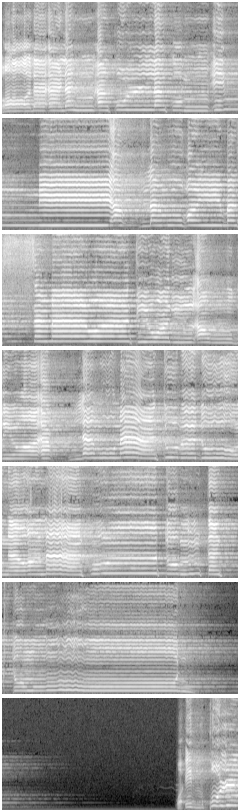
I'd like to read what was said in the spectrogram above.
قال ألم أقل لكم إني أعلم غيب السماوات والأرض وأعلم ما تبدون وما وَإِذْ قُلْنَا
